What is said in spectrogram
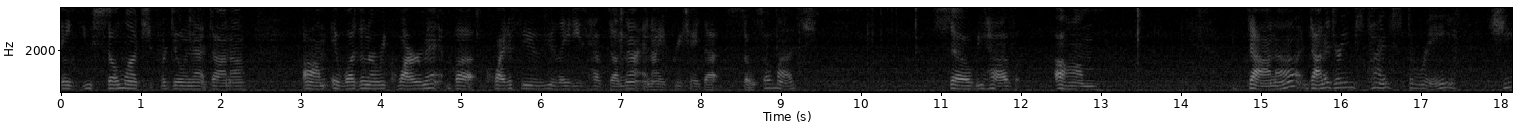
Thank you so much for doing that, Donna. Um, it wasn't a requirement, but quite a few of you ladies have done that, and I appreciate that so, so much. So, we have, um, Donna, Donna Dreams times three. She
